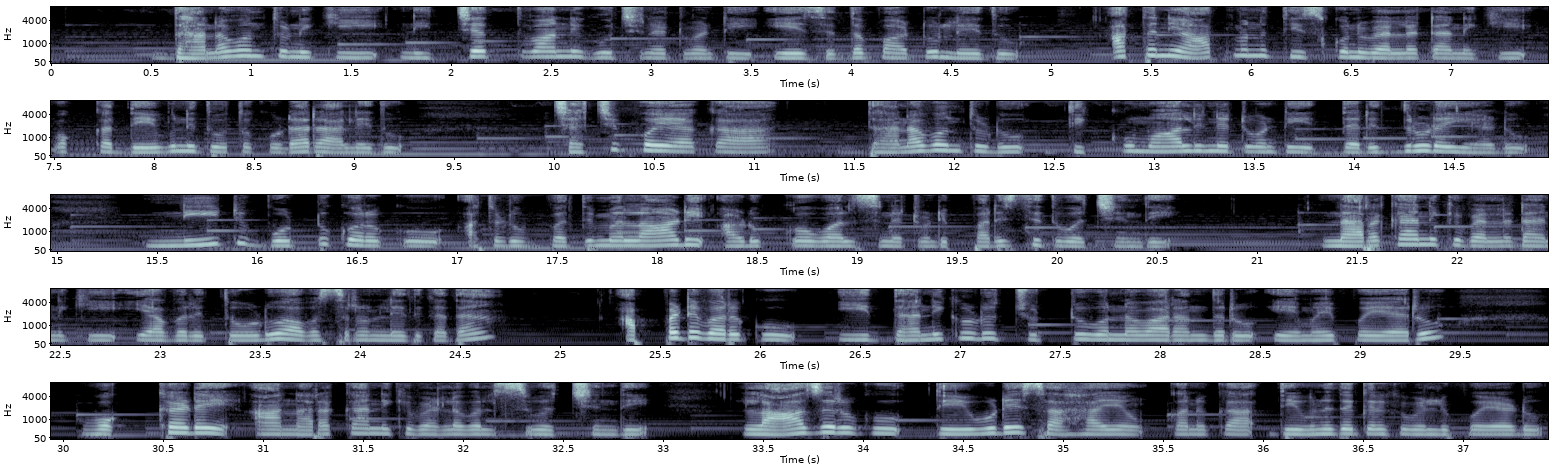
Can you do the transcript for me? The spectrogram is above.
ధనవంతునికి నిత్యత్వాన్ని గూర్చినటువంటి ఏ సిద్ధపాటు లేదు. అతని ఆత్మను తీసుకుని వెళ్ళటానికి ఒక్క దేవుని దూత కూడా రాలేదు. చచ్చిపోయాక ధనవంతుడు దిక్కుమాలినటువంటి దరిద్రుడయ్యాడు. నీటి బొట్టు కొరకు అతడు బతిమలాడి అడుక్కోవాల్సినటువంటి పరిస్థితి వచ్చింది. నరకానికి వెళ్ళడానికి ఎవరి తోడు అవసరం లేదు కదా? అప్పటి వరకు ఈ ధనికుడు చుట్టూ ఉన్న వారందరూ ఏమైపోయారు? ఒక్కడే ఆ నరకానికి వెళ్ళవలసి వచ్చింది. లాజరుకు దేవుడే సహాయం కనుక దేవుని దగ్గరికి వెళ్ళిపోయాడు.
